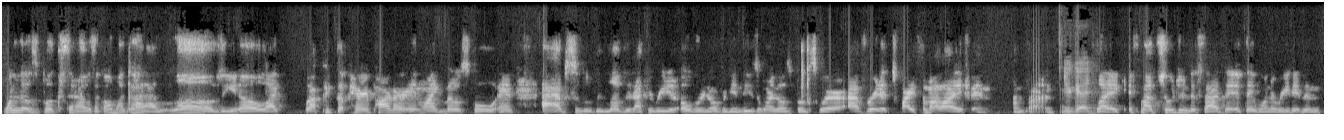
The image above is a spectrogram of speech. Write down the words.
one of those books that I was like, oh my god, I loved. You know, like I picked up Harry Potter in like middle school and I absolutely loved it. I could read it over and over again. These are one of those books where I've read it twice in my life and I'm fine. You're good. Like if my children decide that if they want to read it, then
